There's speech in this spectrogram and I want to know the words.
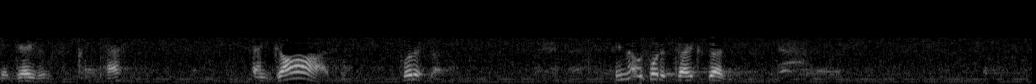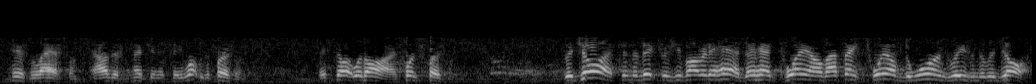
that gave him compassion. And God put it there. He knows what it takes, doesn't he? Here's the last one. I'll just mention it to you. What was the first one? They start with R. What's the first one? Rejoice in the victories you've already had. They had 12, I think 12 to 1's reason to rejoice.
